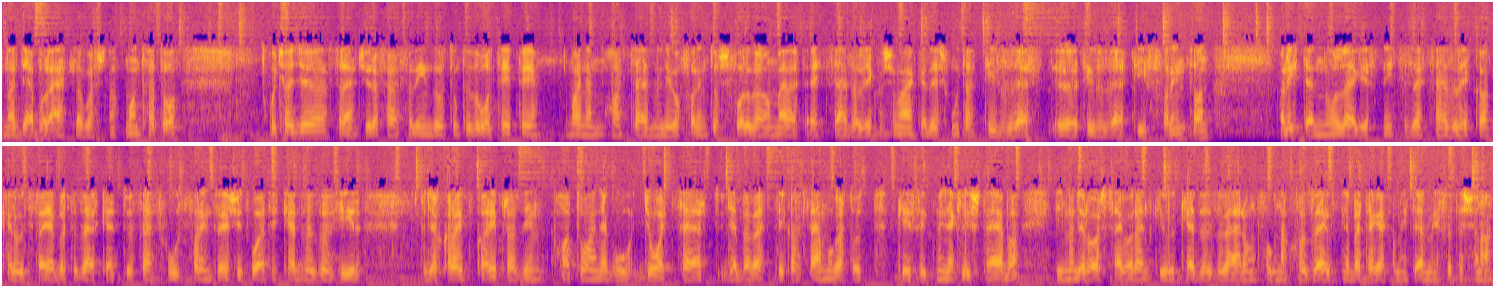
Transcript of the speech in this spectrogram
nagyjából átlagosnak mondható. Úgyhogy szerencsére felfelé indultunk. Az OTP majdnem 600 millió forintos forgalom mellett 1%-os emelkedés mutat 10.010 forinton. A Richter 0,4%-kal került feljebb 5220 forintra, és itt volt egy kedvező hír, hogy a kariprazin hatóanyagú gyógyszert ugye bevették a támogatott készítmények listájába, így Magyarországon rendkívül kedvező áron fognak hozzájutni a betegek, ami természetesen a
